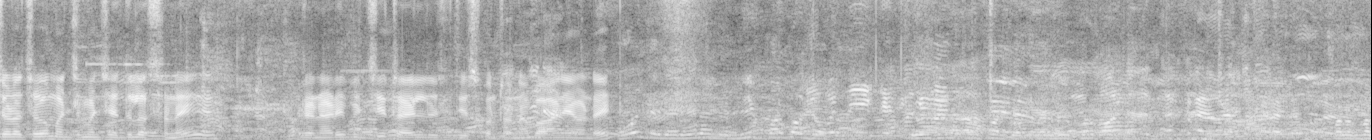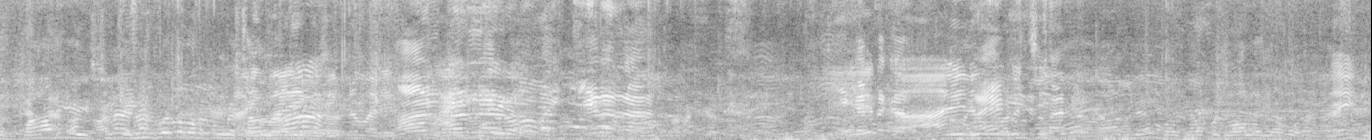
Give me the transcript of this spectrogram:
చూడొచ్చు మంచి మంచి ఎద్దులు వస్తున్నాయి. ఇక్కడ నడిపించి ట్రయల్ చూసి తీసుకుంటున్నా. బాగానే ఉన్నాయి. నీకు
